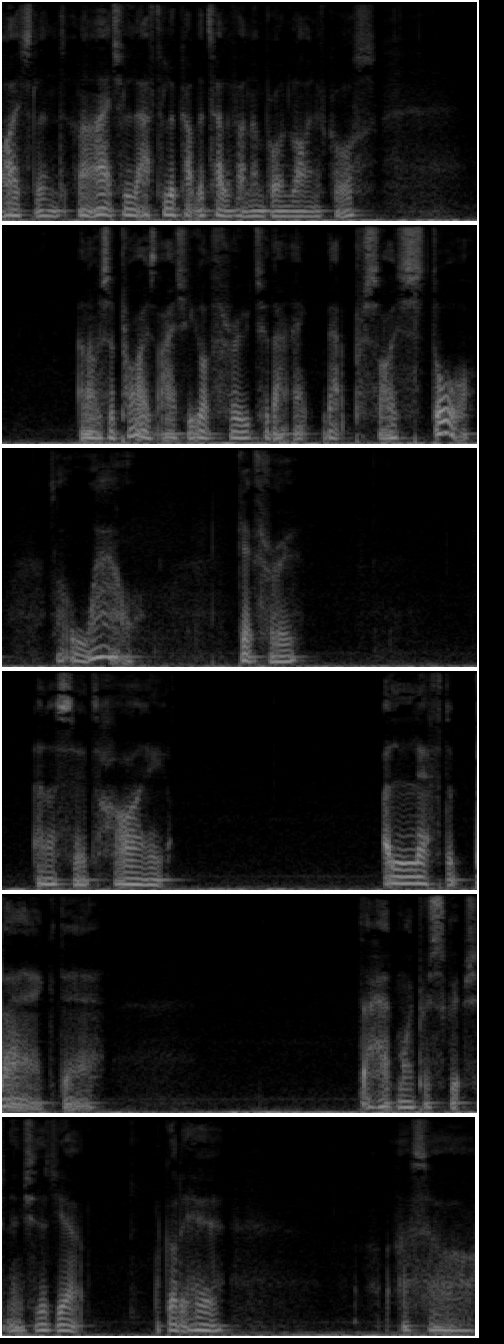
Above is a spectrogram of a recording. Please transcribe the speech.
Iceland, and I actually have to look up the telephone number online, of course and I was surprised I actually got through to that that precise store. I was like, wow, get through. And I said, hi. I left a bag there that had my prescription in. She said, yeah, I've got it here. I said, oh.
